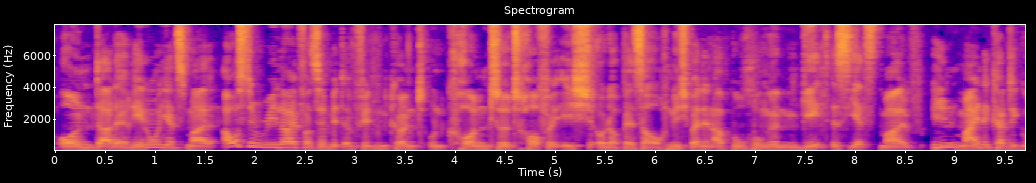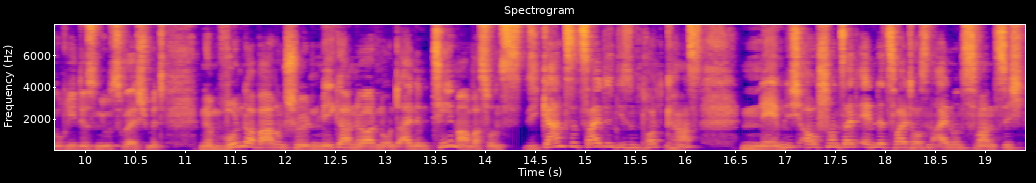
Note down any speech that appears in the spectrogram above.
Und da der Reno jetzt mal aus dem Real Life, was ihr mitempfinden könnt und konntet, hoffe ich, oder besser auch nicht bei den Abbuchungen, geht es jetzt mal in meine Kategorie des Newsflash mit einem wunderbaren, schönen Mega-Nerden und einem Thema, was uns die ganze Zeit in diesem Podcast, nämlich auch schon seit Ende 2020 2021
